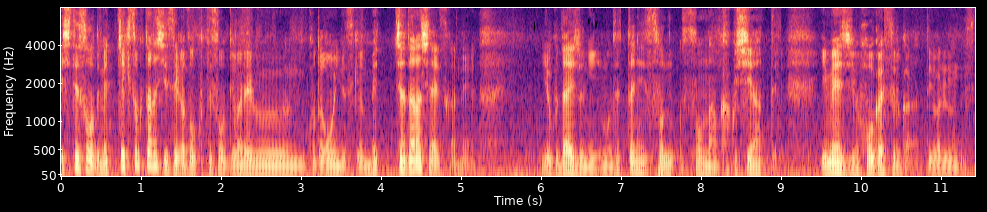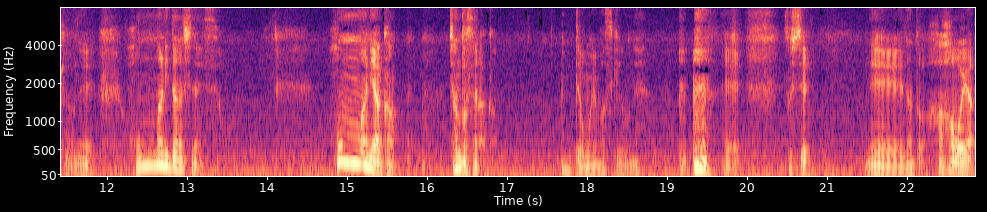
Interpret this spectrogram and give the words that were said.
してそうで、めっちゃ規則正しい生活を送ってそうって言われることが多いんですけど、めっちゃだらしないですからね。よく大女に、もう絶対にそそんなん隠しやって、イメージを崩壊するからって言われるんですけどね、ほんまにだらしないですよ。ほんまにあかん。ちゃんとせなあかん。って思いますけどもね。えー、そして、えー、なんと母親。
